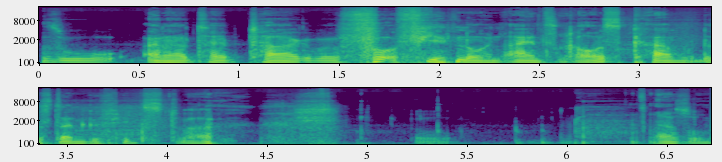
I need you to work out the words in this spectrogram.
so anderthalb Tage bevor 4.9.1 rauskam und es dann gefixt war. Oh. Also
